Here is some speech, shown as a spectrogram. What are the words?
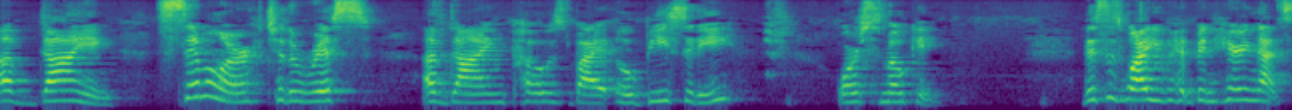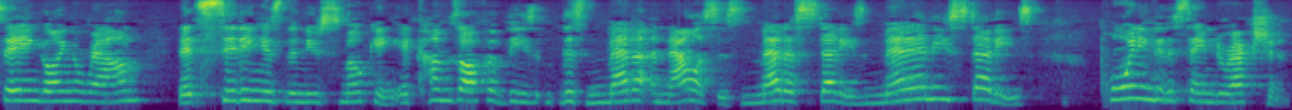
of dying similar to the risks of dying posed by obesity or smoking. This is why you've been hearing that saying going around that sitting is the new smoking. It comes off of these, this meta-analysis, meta-studies, many studies pointing to the same direction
